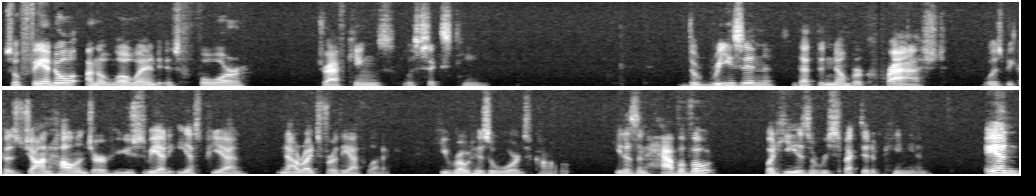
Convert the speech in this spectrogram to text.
So FanDuel on the low end is four. DraftKings was sixteen. The reason that the number crashed was because John Hollinger, who used to be at ESPN, now writes for The Athletic. He wrote his awards column. He doesn't have a vote, but he is a respected opinion. And,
